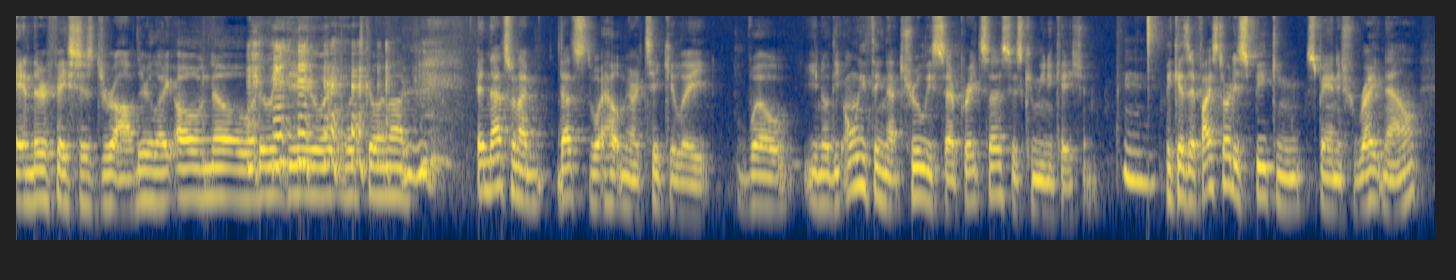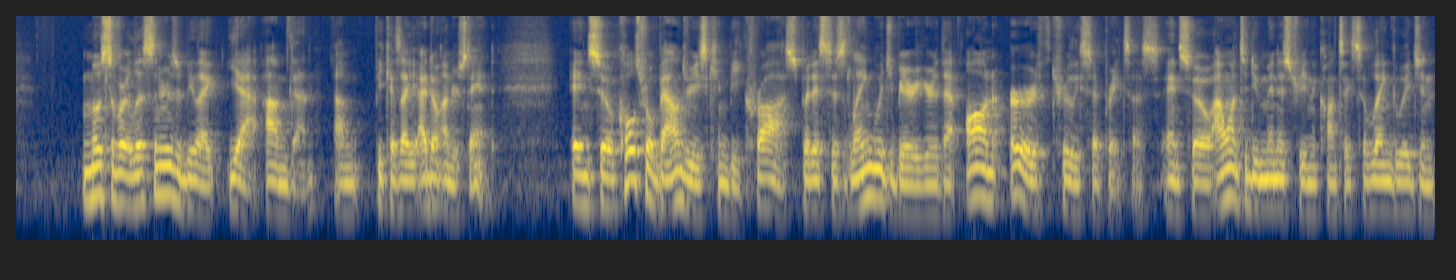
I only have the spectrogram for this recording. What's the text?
And their faces dropped. They're like, "Oh no, what do we do? what, what's going on?" And that's when I. That's what helped me articulate. Well, you know, the only thing that truly separates us is communication. Because if I started speaking Spanish right now, most of our listeners would be like, "Yeah, I'm done," um, because I, I don't understand. And so cultural boundaries can be crossed, but it's this language barrier that on earth truly separates us. And so I want to do ministry in the context of language, and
